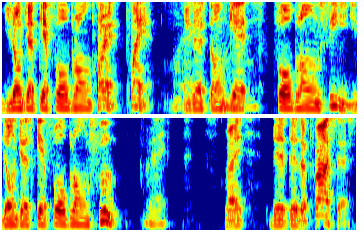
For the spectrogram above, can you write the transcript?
you don't just get full blown plant plant. You just don't get full blown seed. You don't just get full blown fruit, Right. right? There, there's a process.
